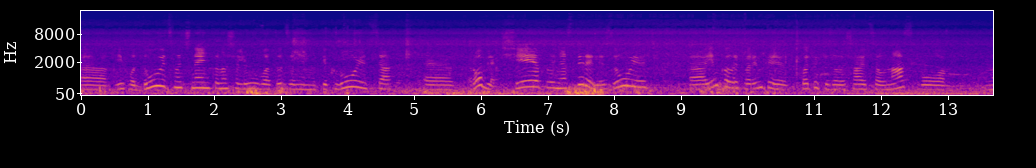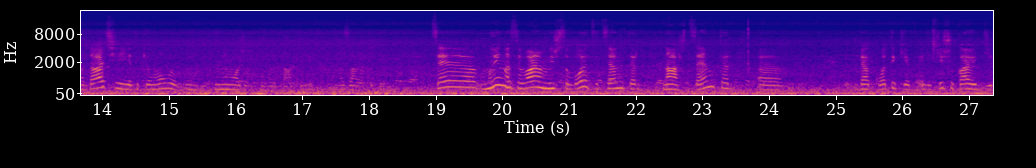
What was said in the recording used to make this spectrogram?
е, їх годують смачненько наша люба, тут за ними піклуються, е, роблять щеплення, стерилізують. Інколи тваринки, котики залишаються у нас, бо на дачі є такі умови, ну, ми не можемо повертати їх назад. Це ми називаємо між собою це центр, наш центр е, для котиків, які шукають дім.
